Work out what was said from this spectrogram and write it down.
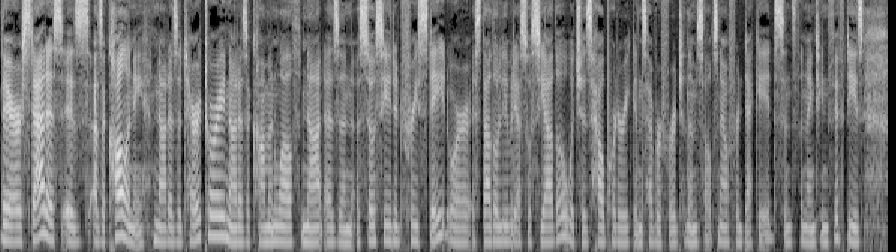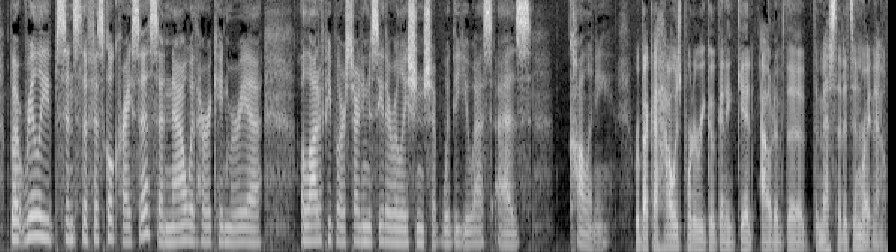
their status is as a colony, not as a territory, not as a commonwealth, not as an associated free state or Estado Libre Asociado, which is how Puerto Ricans have referred to themselves now for decades, since the 1950s. But really, since the fiscal crisis and now with Hurricane Maria, a lot of people are starting to see their relationship with the U.S. as colony. Rebecca, how is Puerto Rico going to get out of the, the mess that it's in right now?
